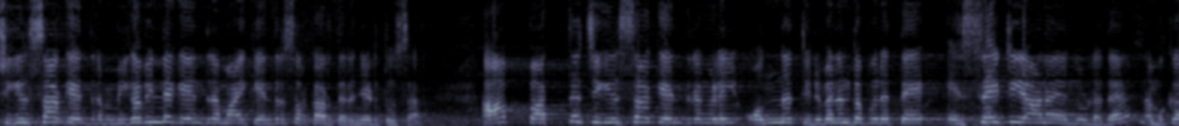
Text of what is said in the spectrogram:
ചികിത്സാ കേന്ദ്രം മികവിന്റെ കേന്ദ്രമായി കേന്ദ്ര സർക്കാർ തിരഞ്ഞെടുത്തു സാർ. ആ പത്ത് ചികിത്സാ കേന്ദ്രങ്ങളിൽ ഒന്ന് തിരുവനന്തപുരത്തെ എസ് ഐ ടി ആണ് എന്നുള്ളത് നമുക്ക്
